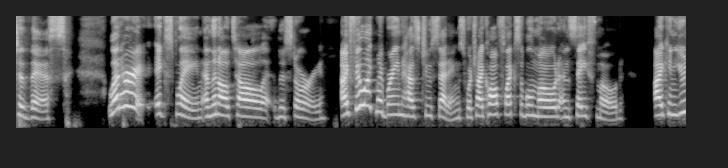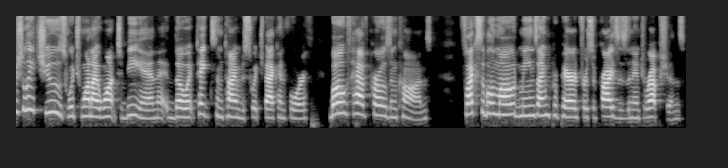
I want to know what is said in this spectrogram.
to this. Let her explain, and then I'll tell the story. I feel like my brain has two settings, which I call flexible mode and safe mode. I can usually choose which one I want to be in, though it takes some time to switch back and forth. Both have pros and cons. Flexible mode means I'm prepared for surprises and interruptions.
